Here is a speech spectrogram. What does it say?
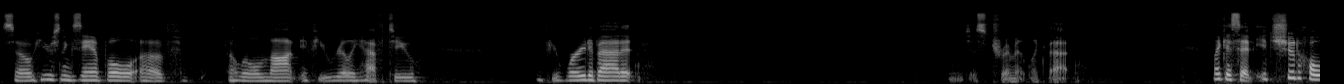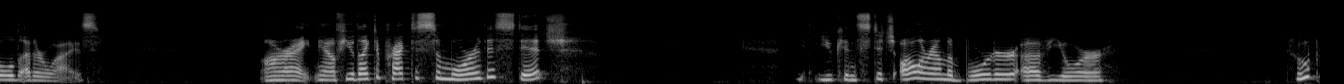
So here's an example of a little knot if you really have to, if you're worried about it, and just trim it like that. Like I said, it should hold otherwise. All right, now if you'd like to practice some more of this stitch, you can stitch all around the border of your hoop.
